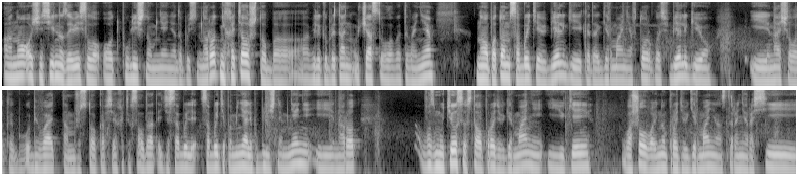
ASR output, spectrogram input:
оно очень сильно зависело от публичного мнения. Допустим, народ не хотел, чтобы а, Великобритания участвовала в этой войне, но потом события в Бельгии, когда Германия вторглась в Бельгию и начала как бы убивать там жестоко всех этих солдат, эти события, события поменяли публичное мнение, и народ возмутился, встал против Германии, и UK вошел в войну против Германии на стороне России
